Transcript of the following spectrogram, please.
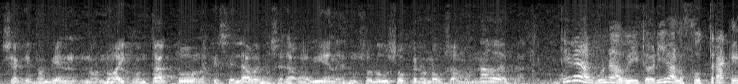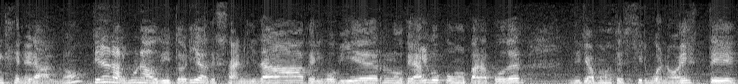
o sea que también no, no hay contacto, no es que se lava y no se lava bien, es de un solo uso, pero no usamos nada de plástico. ¿Tienen alguna auditoría, los food truck en general, ¿no? ¿Tienen alguna auditoría de sanidad, del gobierno, de algo como para poder, digamos, decir, bueno, este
